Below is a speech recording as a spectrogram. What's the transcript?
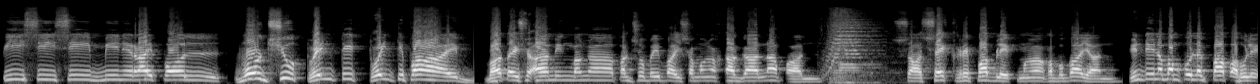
PCC Mini Rifle World Shoot 2025. Batay sa aming mga pagsubaybay sa mga kaganapan sa Czech Republic, mga kababayan, hindi naman po nagpapahuli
